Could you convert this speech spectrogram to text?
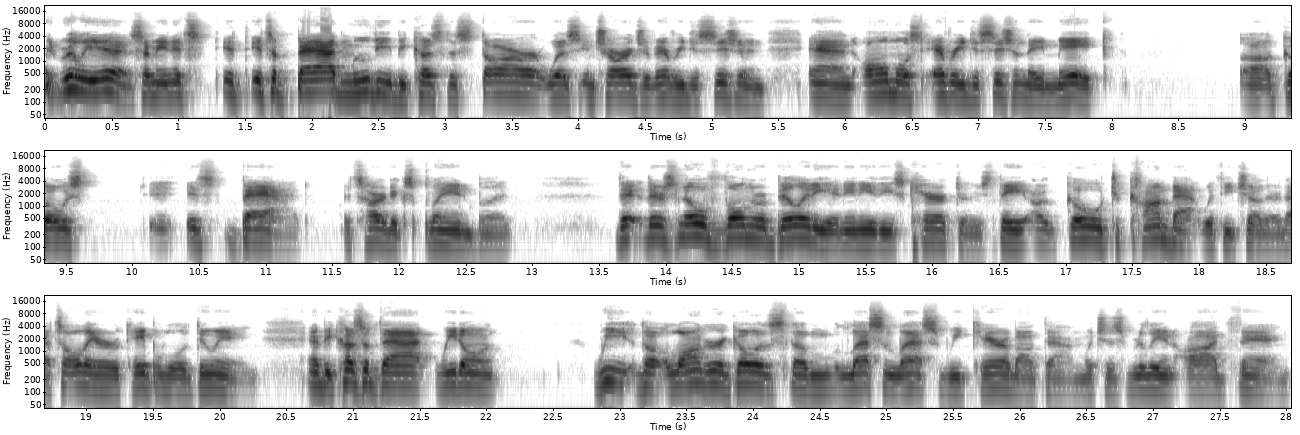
it really is. I mean, it's it, it's a bad movie because the star was in charge of every decision, and almost every decision they make uh, goes is bad. It's hard to explain, but there, there's no vulnerability in any of these characters. They are, go to combat with each other. That's all they are capable of doing. And because of that, we don't. We the longer it goes, the less and less we care about them, which is really an odd thing.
